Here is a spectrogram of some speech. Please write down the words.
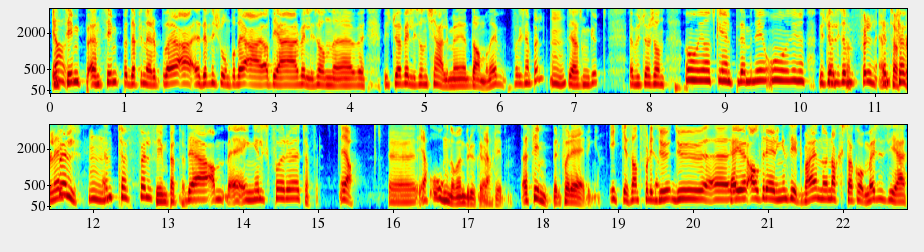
Ja. En simp, en simp definerer på det, er, definisjonen på det er at jeg er veldig sånn uh, Hvis du er veldig sånn kjærlig med dama di, for eksempel. Mm. Til jeg som gutt. Hvis du er sånn 'Å, jeg skal hjelpe deg med det'. Å, sånn. Hvis du En er liksom tøffel, en En tøffel. Mm. En tøffel. Simp er tøffel. Det er engelsk for tøffel. Ja, Eh, Ja. Ungdommen bruker det for tiden. Det er simper for regjeringen. ikke sant? Fordi du, du eh, Jeg gjør alt regjeringen sier til meg. Når Nakstad kommer, så sier jeg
